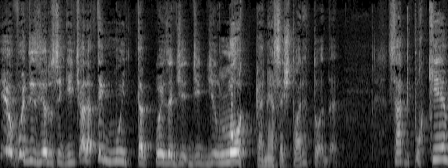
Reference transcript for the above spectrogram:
eu vou dizer o seguinte: olha, tem muita coisa de, de, de louca nessa história toda. Sabe, porque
